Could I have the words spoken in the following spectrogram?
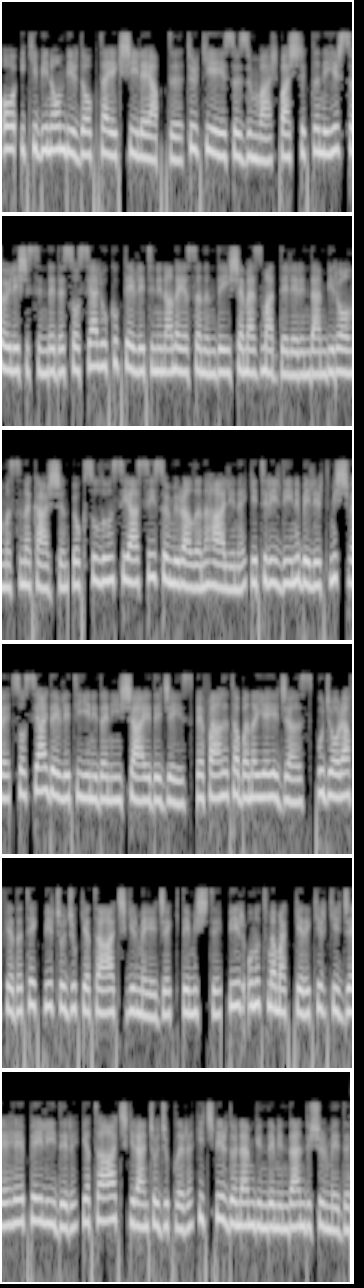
O, 2011'de Oktay Ekşi ile yaptığı Türkiye'ye sözüm var başlıklı nehir söyleşisinde de sosyal hukuk devletinin anayasanın değişemez maddelerinden biri olmasına karşın, yoksulluğun siyasi sömürü alanı haline getirildiğini belirtmiş ve, sosyal devleti yeniden inşa edeceğiz, refahı tabana yayacağız, bu coğrafyada tek bir çocuk yatağa aç girmeyecek, demişti. Bir, unutmamak gerekir ki CHP lideri, yatağa aç giren çocukları, hiçbir dönem gündeminden düşürmedi.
